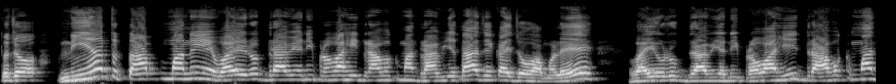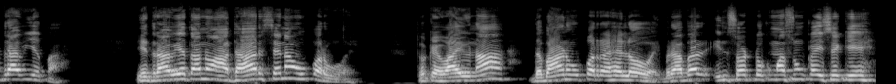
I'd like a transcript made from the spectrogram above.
તો જો, નિયત તાપમાને વાયુરૂપ દ્રાવ્યની પ્રવાહી દ્રાવકમાં દ્રાવ્યતા જે કાંઈ જોવા મળે, વાયુરૂપ દ્રાવ્યની પ્રવાહી દ્રાવકમાં દ્રાવ્યતા. એ દ્રાવ્યતાનો આધાર શેના ઉપર હોય? તો કે વાયુના દબાણ ઉપર રહેલો હોય, બરાબર? ઇન ટૂંકમાં શું કહી શકીએ?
